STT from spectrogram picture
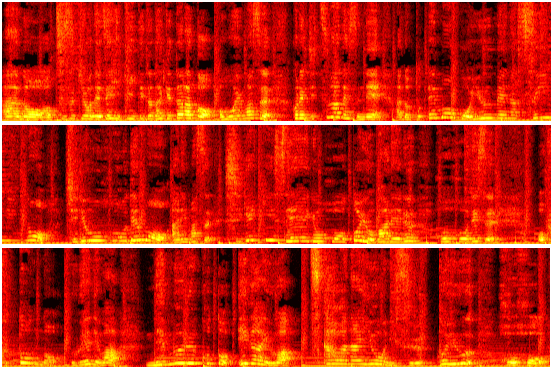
あの、続きをね、ぜひ聞いていただけたらと思います。これ実はですね、あの、とてもこう、有名な睡眠の治療法でもあります。刺激制御法と呼ばれる方法です。お布団の上では眠ること以外は使わないようにするという方法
